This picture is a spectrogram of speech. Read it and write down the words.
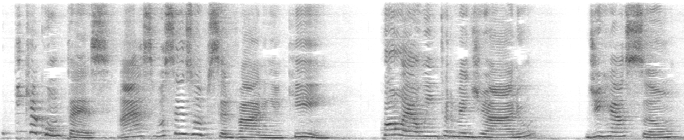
O que, que acontece? Ah, se vocês observarem aqui, qual é o intermediário de reação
